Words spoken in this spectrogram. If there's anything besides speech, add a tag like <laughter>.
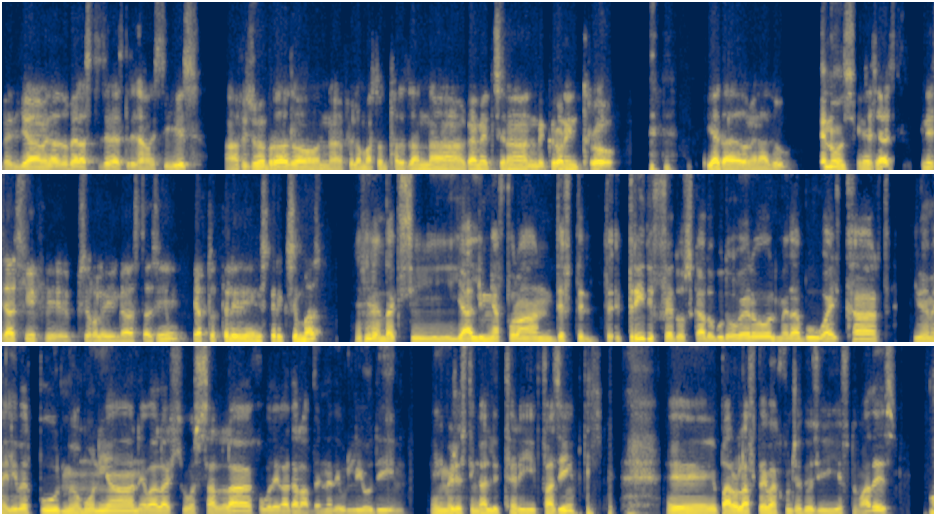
παιδιά μετά το πέρας της 13 αγωνιστικής; Να αφήσουμε πρώτα τον ε, φίλο μας τον Ταρζάν να κάνει έτσι ένα μικρό intro <laughs> για τα δεδομένα του. Ενός. Είναι σε, άσ- είναι σε άσχημη φυ- ψυχολογική κατάσταση, γι' αυτό θέλει την στήριξη μας. Ε, φίλε, εντάξει, για άλλη μια φορά, δεύτερη, τε- τρίτη φέτος κάτω από το overall, μετά από wildcard, είμαι με Liverpool, με Ομόνια, έβαλα αρχηγός Σαλάχ, οπότε καταλαβαίνετε όλοι ότι δεν είμαι και στην καλύτερη φάση. Ε, Παρ' όλα αυτά υπάρχουν και τόσοι οι εβδομάδες,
